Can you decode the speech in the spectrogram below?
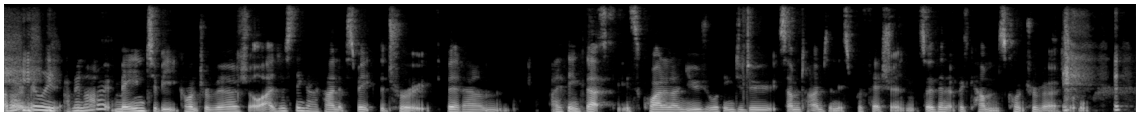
I don't really, I mean, I don't mean to be controversial. I just think I kind of speak the truth, but um, I think that is quite an unusual thing to do sometimes in this profession. So then it becomes controversial.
